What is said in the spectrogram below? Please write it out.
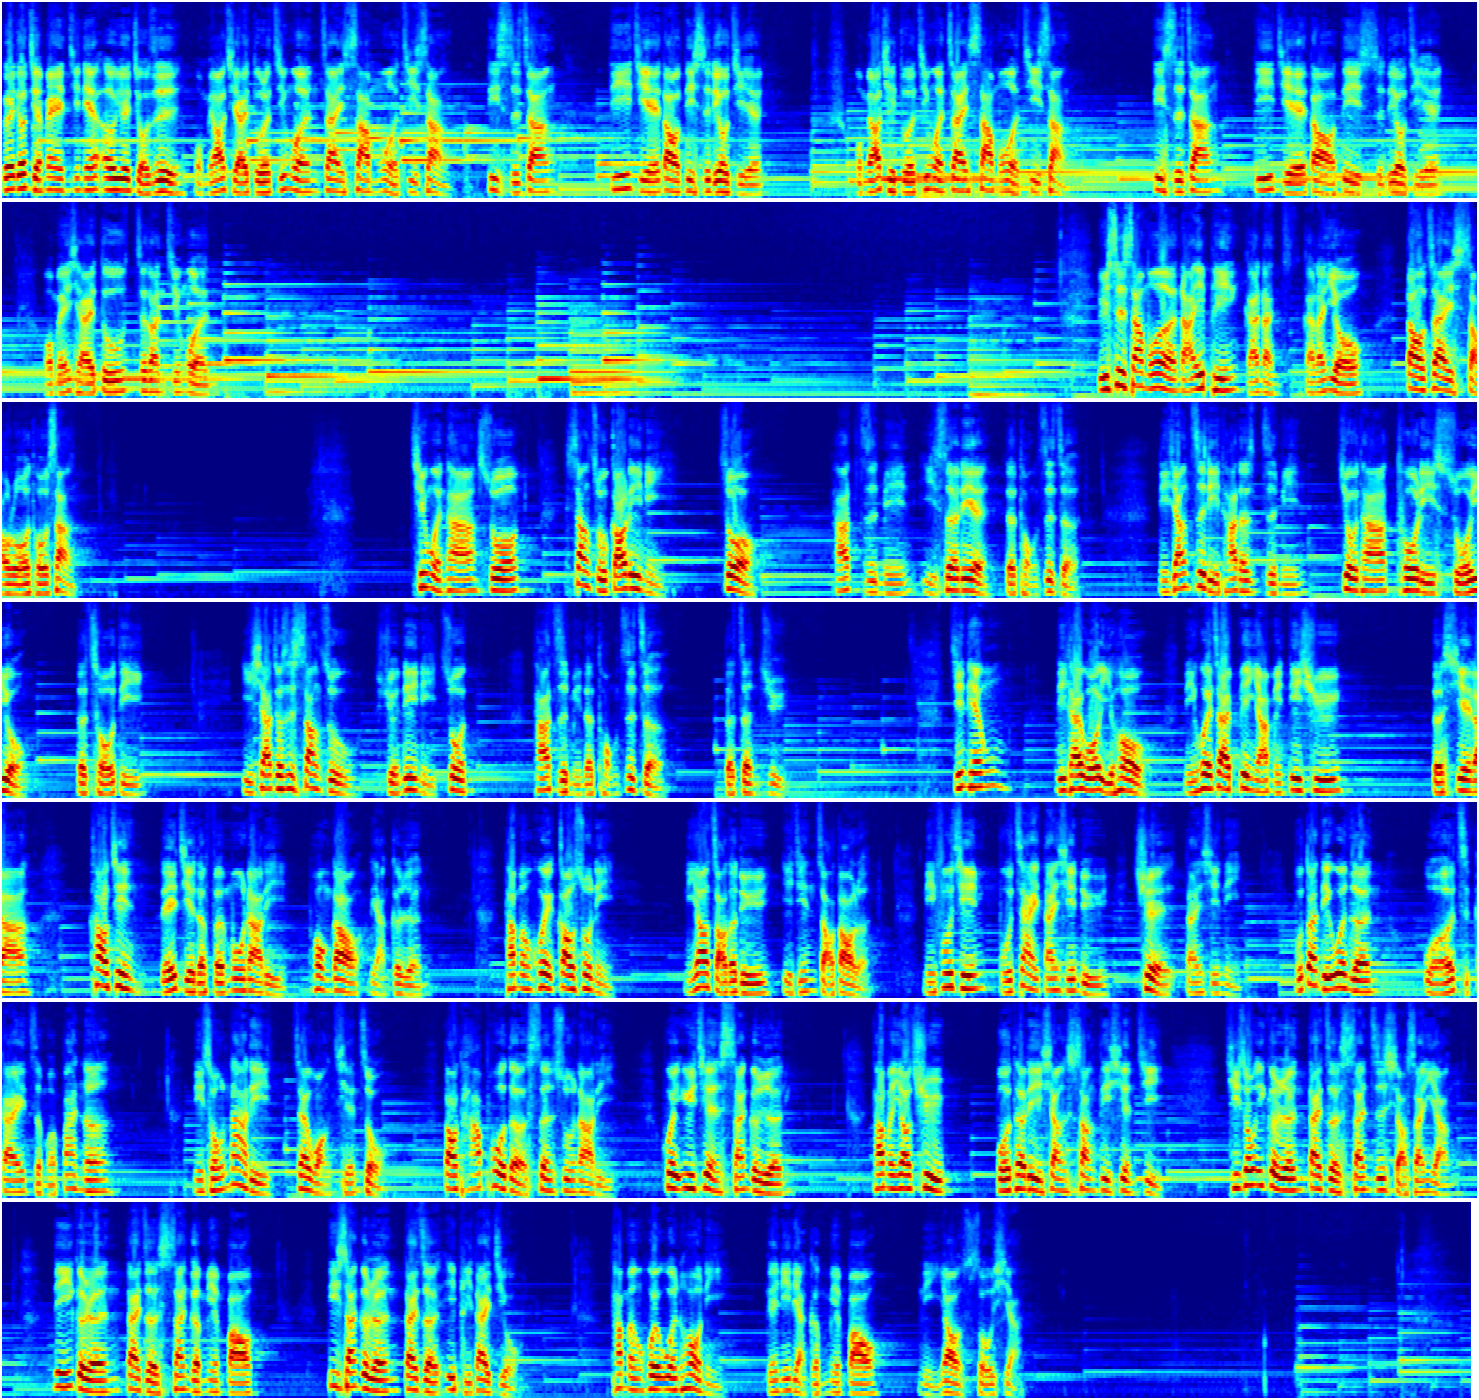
各位弟兄姐妹，今天二月九日，我们要一起来读的经文在撒母耳记上第十章第一节到第十六节。我们要一起读的经文在撒母耳记上第十章第一节到第十六节。我们一起来读这段经文。于是撒母耳拿一瓶橄榄橄榄油。倒在扫罗头上，亲吻他说：“上主膏立你做他子民以色列的统治者，你将治理他的子民，救他脱离所有的仇敌。以下就是上主选立你做他子民的统治者的证据。今天离开我以后，你会在便雅悯地区。”的谢拉靠近雷杰的坟墓那里，碰到两个人，他们会告诉你，你要找的驴已经找到了。你父亲不再担心驴，却担心你，不断地问人：我儿子该怎么办呢？你从那里再往前走，到他破的圣树那里，会遇见三个人，他们要去伯特利向上帝献祭，其中一个人带着三只小山羊。另一个人带着三个面包，第三个人带着一皮袋酒。他们会问候你，给你两个面包，你要收下。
